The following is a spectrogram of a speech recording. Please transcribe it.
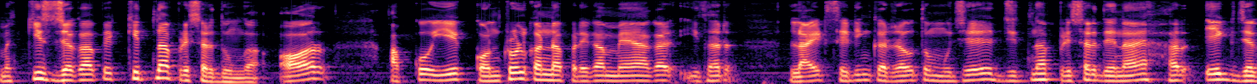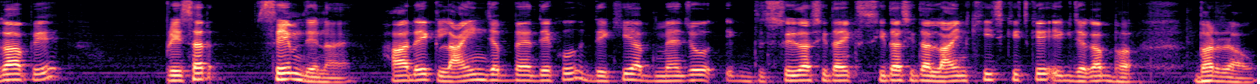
मैं किस जगह पे कितना प्रेशर दूँगा? और आपको ये कंट्रोल करना पड़ेगा। मैं अगर इधर लाइट सेटिंग कर रहा हूँ तो मुझे जितना प्रेशर देना है, हर एक जगह पे प्रेशर सेम देना है। हर एक लाइन जब मैं देखो, देखिए, अब मैं जो एक सीधा सीधा एक सीधा सीधा लाइन खींच खींच के एक जगह भर रहा हूँ।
